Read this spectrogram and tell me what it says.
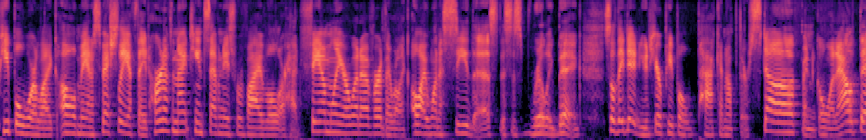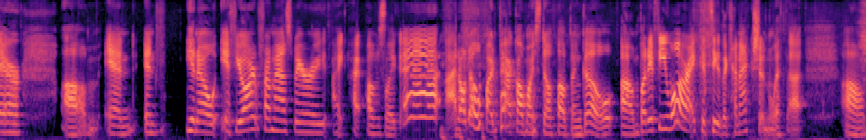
people were like oh man especially if they'd heard of the 1970s revival or had family or whatever they were like oh i want to see this this is really big. So they did you'd hear people packing up their stuff and going out there um, and and you know, if you aren't from Asbury, I, I, I was like, eh, I don't know if I'd pack all my stuff up and go. Um, but if you are, I could see the connection with that. Um,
